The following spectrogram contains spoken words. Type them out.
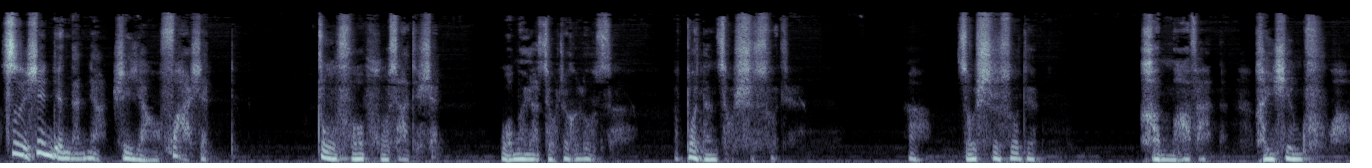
自信的能量是养法身的，诸佛菩萨的身。我们要走这个路子，不能走世俗的，走世俗的很麻烦的，很辛苦啊，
